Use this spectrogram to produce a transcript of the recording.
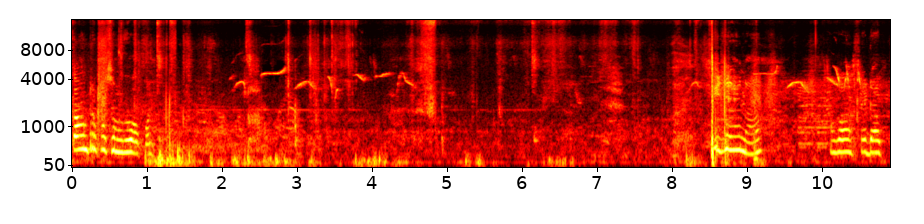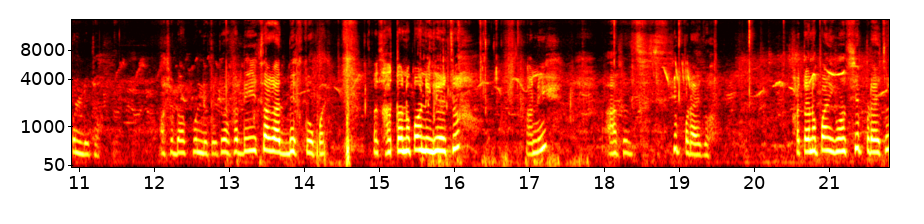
काउंटर पुसून घेऊ आपण. हे जे आहे ना अगं असे डाग पडले तर. असं डाग पडले तर त्यासाठी सगळ्यात बेस्ट उपाय. असं हातानं पाणी घ्यायचं आणि असं शिपडायचं. हातानं पाणी घेऊन शिपडायचं.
